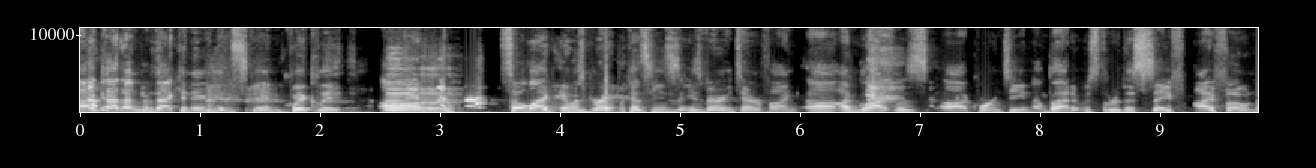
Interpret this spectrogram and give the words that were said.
I got under that Canadian skin quickly. Um, so like it was great because he's he's very terrifying. Uh, I'm glad it was uh, quarantine. I'm glad it was through this safe iPhone.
